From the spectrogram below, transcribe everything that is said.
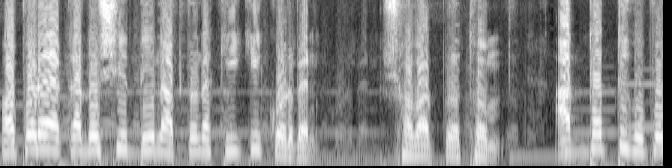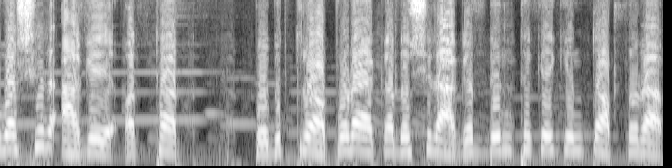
অপরা একাদশীর দিন আপনারা কি কি করবেন? সবার প্রথম, আধ্যাত্মিক উপবাসের আগে, অর্থাৎ পবিত্র অপরা একাদশীর আগের দিন থেকে কিন্তু আপনারা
